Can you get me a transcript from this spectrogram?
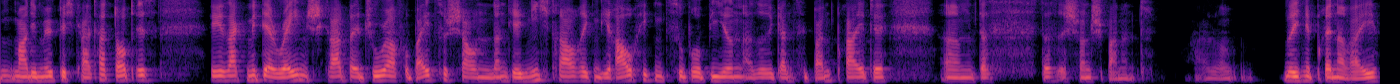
man mal die Möglichkeit hat. Dort ist, wie gesagt, mit der Range, gerade bei Jura vorbeizuschauen und dann die nicht rauchigen, die rauchigen zu probieren, also die ganze Bandbreite, ähm, das, das ist schon spannend. Also wirklich eine Brennerei,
